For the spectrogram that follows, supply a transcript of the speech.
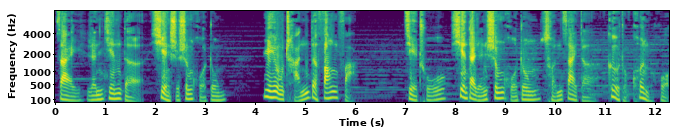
在人间的现实生活中，运用禅的方法，解除现代人生活中存在的各种困惑、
